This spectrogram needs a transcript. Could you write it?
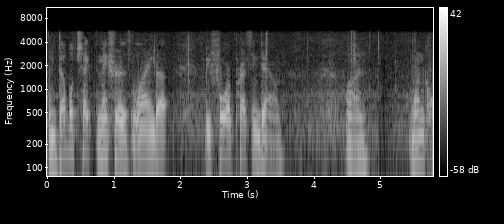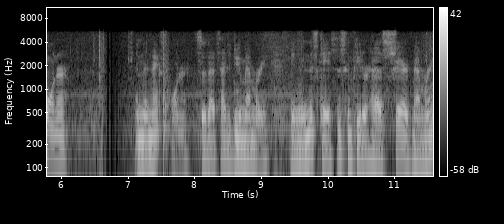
and double check to make sure it's lined up before pressing down on one corner and the next corner. So that's how to do memory. And in this case, this computer has shared memory.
